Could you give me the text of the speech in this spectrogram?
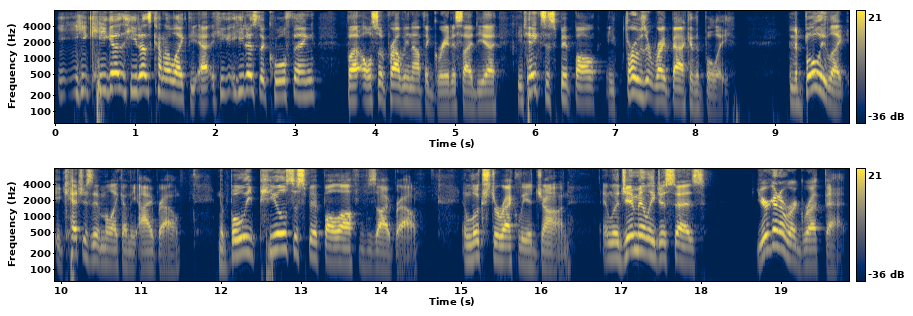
he, he does he does kind of like the he, he does the cool thing but also probably not the greatest idea. He takes a spitball, and he throws it right back at the bully. And the bully, like, it catches him, like, on the eyebrow. And the bully peels the spitball off of his eyebrow and looks directly at John and legitimately just says, You're going to regret that.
